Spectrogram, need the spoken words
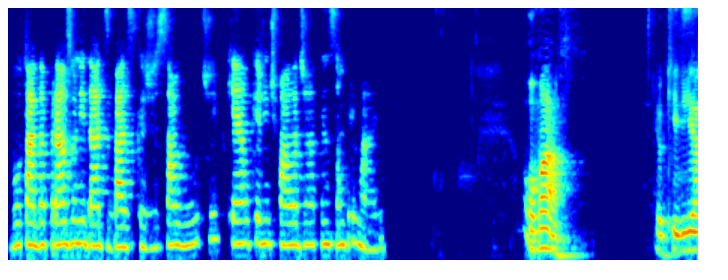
voltada para as unidades básicas de saúde, que é o que a gente fala de atenção primária. Omar, eu queria.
